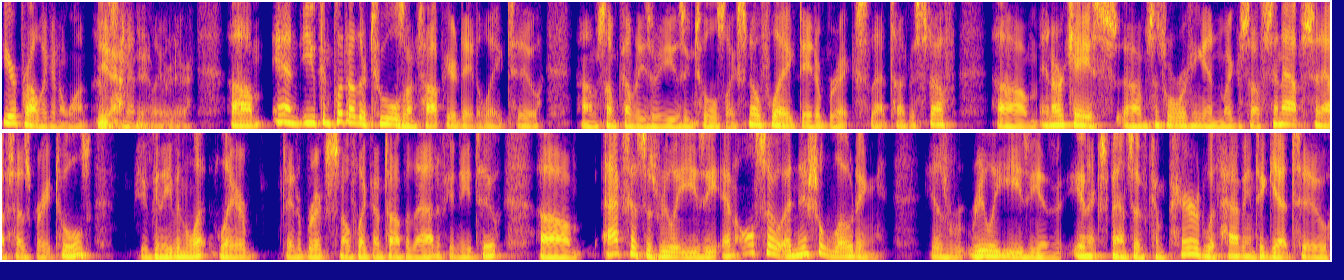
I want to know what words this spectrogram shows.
you're probably going to want a yeah, semantic yeah, layer right. there. Um, and you can put other tools on top of your data lake too. Um, some companies are using tools like Snowflake, Databricks, that type of stuff. Um, in our case, um, since we're working in Microsoft Synapse, Synapse has great tools. You can even let, layer Databricks, Snowflake on top of that if you need to. Um, access is really easy, and also initial loading is really easy and inexpensive compared with having to get to,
